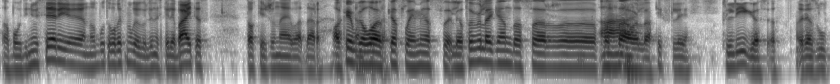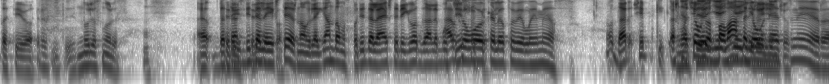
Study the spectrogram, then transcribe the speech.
o baudinių serijoje, nu, būtų labai smagu, jeigu Linas Pilibaitis, tokį, žinai, va, dar. O kaip galvojat, kas laimės lietuvių legendos ar A, pasaulio? Tiksliai. Lygiosios, rezultatyvios. 0-0. E, Bet ten Trys, didelė aikštė, žinau, legendoms po didelę aikštę bėgioti gali būti. Aš galvoju, kad lietuviai laimės. Nu, dar, šiaip, aš Nes mačiau jie, juos jie, jie pavasarį jaunesni. yra.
